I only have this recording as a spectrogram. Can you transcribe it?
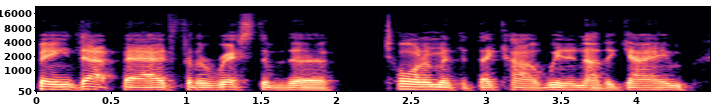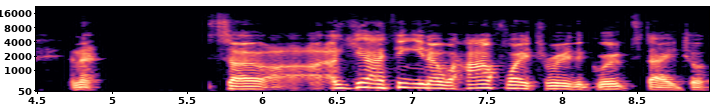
being that bad for the rest of the tournament that they can't win another game. And I, so, uh, yeah, I think, you know, we're halfway through the group stage or,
